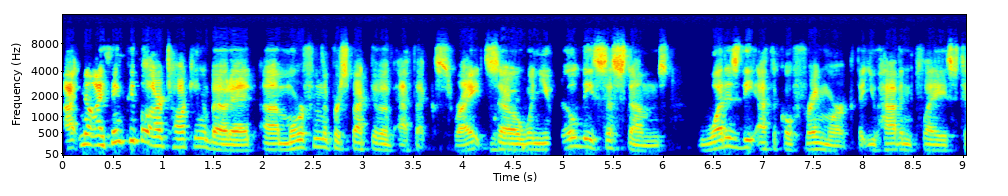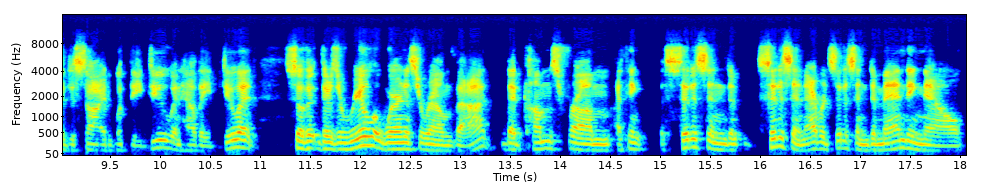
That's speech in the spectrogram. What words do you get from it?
I, no i think people are talking about it um, more from the perspective of ethics right? Okay. so when you build these systems what is the ethical framework that you have in place to decide what they do and how they do it? So that there's a real awareness around that that comes from i think the citizen citizen average citizen demanding now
